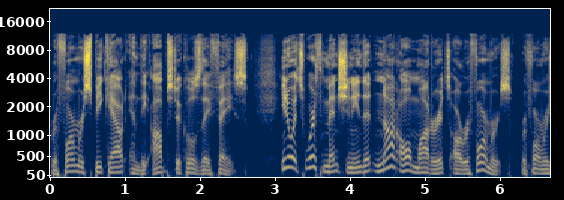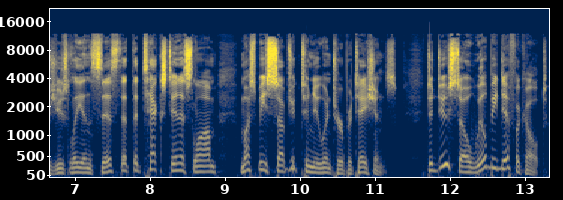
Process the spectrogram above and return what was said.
Reformers Speak Out and the Obstacles They Face. You know, it's worth mentioning that not all moderates are reformers. Reformers usually insist that the text in Islam must be subject to new interpretations. To do so will be difficult.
